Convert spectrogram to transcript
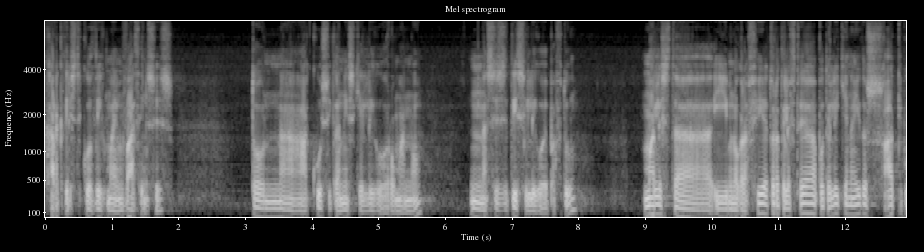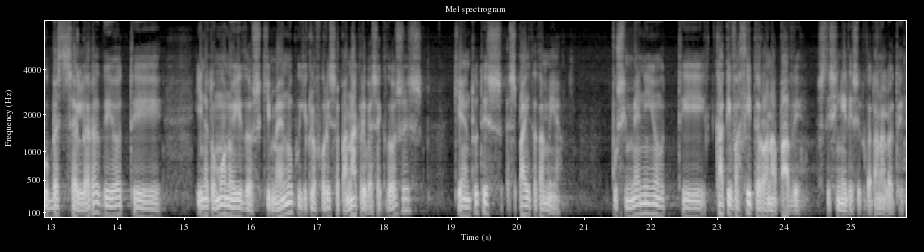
χαρακτηριστικό δείγμα εμβάθυνσης το να ακούσει κανείς και λίγο ρωμανό, να συζητήσει λίγο επ' αυτού. Μάλιστα η υμνογραφία τώρα τελευταία αποτελεί και ένα είδος άτυπου best seller διότι είναι το μόνο είδος κειμένου που κυκλοφορεί σε πανάκριβες εκδόσεις και εν τούτης σπάει τα ταμεία που σημαίνει ότι κάτι βαθύτερο αναπάβει στη συνείδηση του καταναλωτή.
